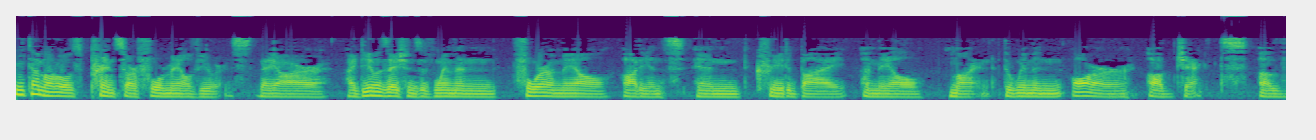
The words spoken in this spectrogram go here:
Utamaro's prints are for male viewers. They are idealizations of women for a male audience and created by a male mind. The women are objects of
